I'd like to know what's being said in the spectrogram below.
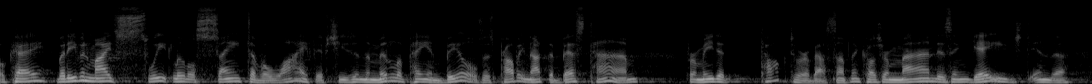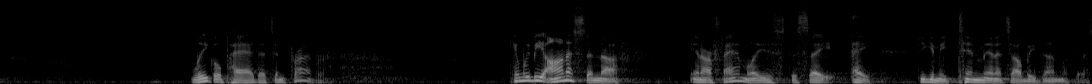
Okay? But even my sweet little saint of a wife, if she's in the middle of paying bills, is probably not the best time for me to talk to her about something because her mind is engaged in the legal pad that's in front of her? Can we be honest enough in our families to say, hey, if you give me 10 minutes, I'll be done with this?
